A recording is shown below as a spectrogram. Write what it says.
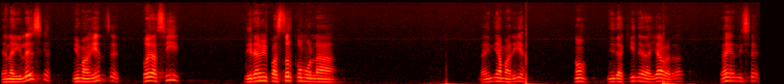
en la iglesia. Imagínense, estoy así. Diré a mi pastor como la, la India María. No, ni de aquí ni de allá, ¿verdad? Vaya, ni sé.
